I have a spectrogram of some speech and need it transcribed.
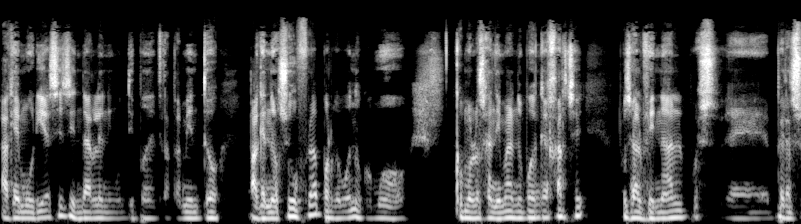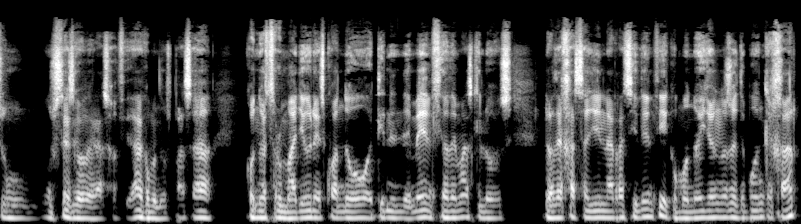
a que muriese sin darle ningún tipo de tratamiento para que no sufra, porque bueno, como, como los animales no pueden quejarse, pues al final, pues, eh, pero es un, sesgo de la sociedad, como nos pasa con nuestros mayores cuando tienen demencia o demás, que los, los dejas allí en la residencia y como no, ellos no se te pueden quejar,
